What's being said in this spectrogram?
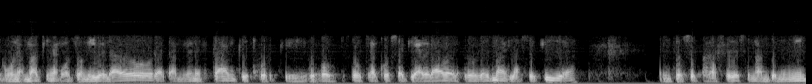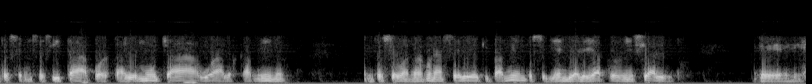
Una máquina motoniveladora, camiones tanques, porque otra cosa que agrava el problema es la sequía. Entonces, para hacer ese mantenimiento se necesita aportarle mucha agua a los caminos entonces, bueno, es una serie de equipamientos, si bien Vialidad Provincial eh,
